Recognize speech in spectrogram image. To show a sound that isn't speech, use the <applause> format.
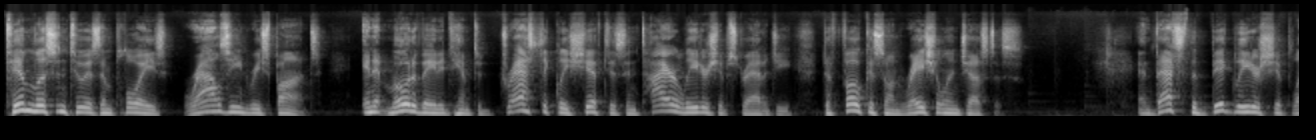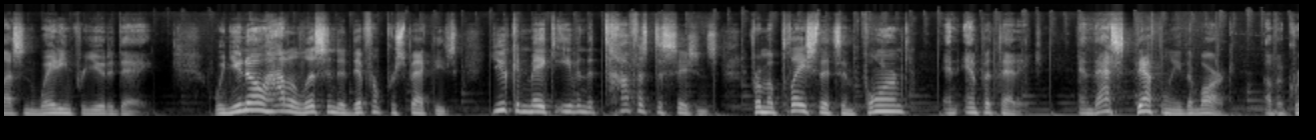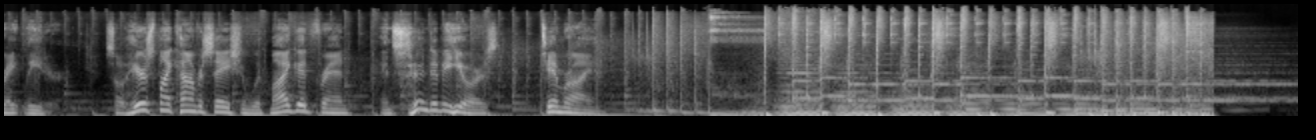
Tim listened to his employees' rousing response, and it motivated him to drastically shift his entire leadership strategy to focus on racial injustice. And that's the big leadership lesson waiting for you today. When you know how to listen to different perspectives, you can make even the toughest decisions from a place that's informed and empathetic. And that's definitely the mark of a great leader. So here's my conversation with my good friend and soon to be yours, Tim Ryan.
